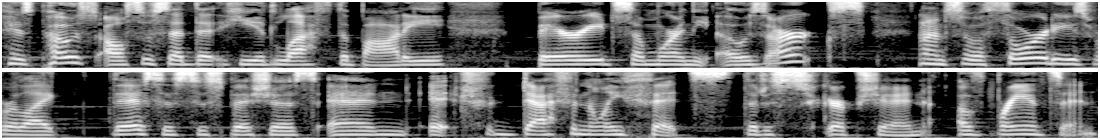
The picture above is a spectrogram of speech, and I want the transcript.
His post also said that he had left the body buried somewhere in the Ozarks. And so authorities were like, this is suspicious and it definitely fits the description of Branson.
